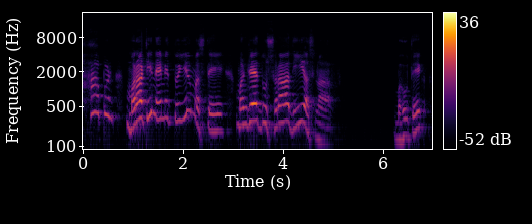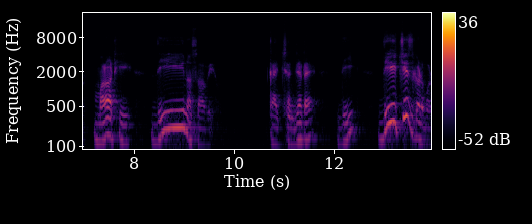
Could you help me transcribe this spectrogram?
हा पण मराठी नेहमी दुय्यम असते म्हणजे दुसरा दी असणार. बहुतेक मराठी दीन असावे. काय झंझट आहे? दी दीचीच गडबड.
